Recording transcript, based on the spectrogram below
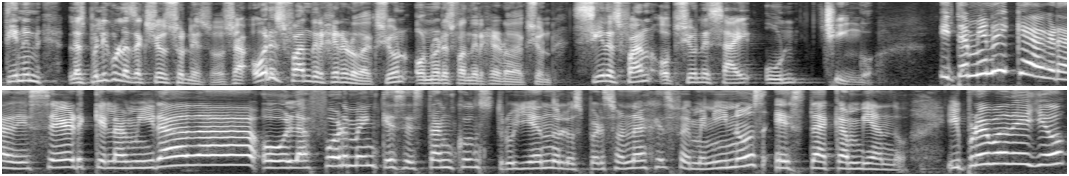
tienen. Las películas de acción son eso. O sea, o eres fan del género de acción o no eres fan del género de acción. Si eres fan, opciones hay un chingo. Y también hay que agradecer que la mirada o la forma en que se están construyendo los personajes femeninos está cambiando. Y prueba de ello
